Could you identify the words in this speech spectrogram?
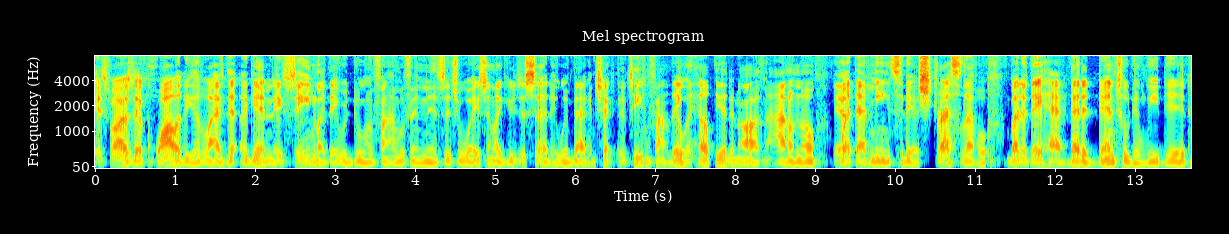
as far as their quality of life, that again, they seemed like they were doing fine within their situation. Like you just said, they went back and checked their teeth and found they were healthier than ours. Now I don't know Yeah. what that means to their stress level, but if they had better dental than we did,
